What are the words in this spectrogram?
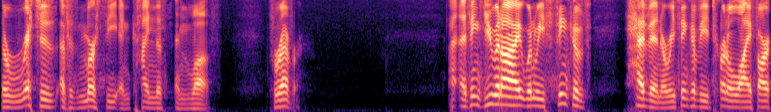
the riches of his mercy and kindness and love forever. I, think you and I, when we think of heaven or we think of eternal life, our,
